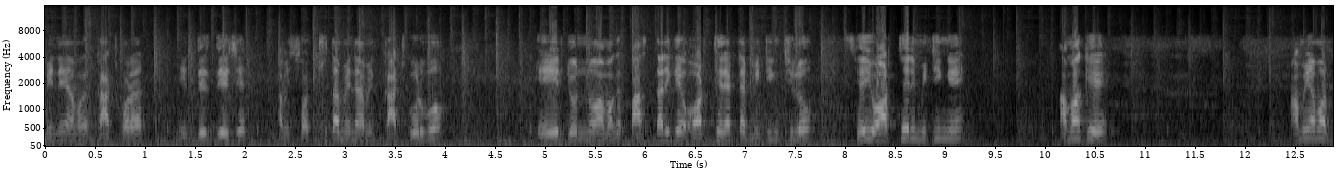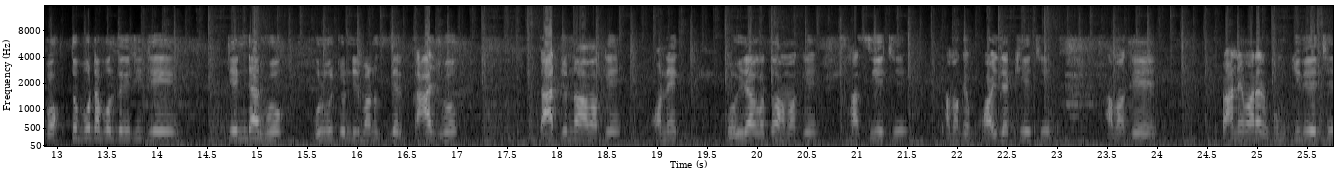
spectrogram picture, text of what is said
মেনে আমাকে কাজ করার নির্দেশ দিয়েছেন। আমি স্বচ্ছতা মেনে আমি কাজ করব। এর জন্য আমাকে পাঁচ তারিখে অর্থের একটা মিটিং ছিল। সেই অর্থের মিটিংয়ে আমাকে আমি আমার বক্তব্যটা বলতে গেছি যে টেন্ডার হোক বুলবুলচন্ডীর মানুষদের কাজ হোক, তার জন্য আমাকে অনেক বহিরাগত আমাকে শাসিয়েছে, আমাকে ভয় দেখিয়েছে, আমাকে প্রাণে মারার হুমকি দিয়েছে।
